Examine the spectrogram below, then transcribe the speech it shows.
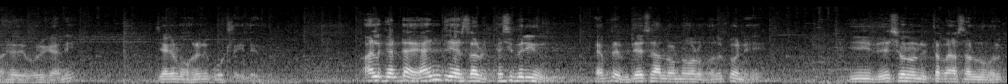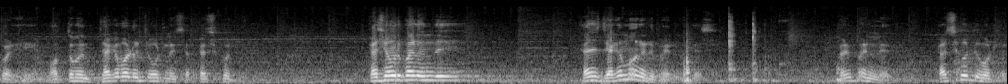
మహిళలు ఎవరు కానీ జగన్మోహన్ రెడ్డి ఓట్లు వేయలేదు. వాళ్ళకంటే యాంటీ చేస్తారు కసి పెరిగింది. లేకపోతే విదేశాల్లో ఉన్న వాళ్ళు మొదలుకొని ఈ దేశంలోని ఇతర రాష్ట్రాలను మొదలుకొని మొత్తం తెగబడి చోట్లు వేశారు కసి కొద్ది. కసి ఎవరి పని ఉంది? కసి జగన్మోహన్ రెడ్డి పైన ఉంది కసి. పని లేదు. కసి కొద్ది ఓట్లు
